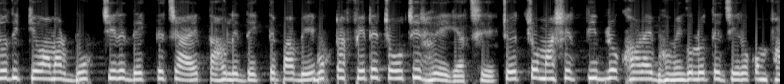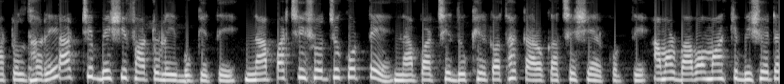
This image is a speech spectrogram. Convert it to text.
যদি কেউ আমার বুক চিরে দেখতে চায়, তাহলে দেখতে পাবে বুকটা ফেটে চৌচির হয়ে গেছে। চৈত্র মাসের তীব্র খরায় ভূমিগুলোতে যেরকম ফাটল ধরে, তার চেয়ে বেশি ফাটল এই বুকেতে। না পারছি সহ্য করতে, না পারছি দুঃখের কথা কারও কাছে শেয়ার করতে। আমার বাবা মাকে বিষয়টা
